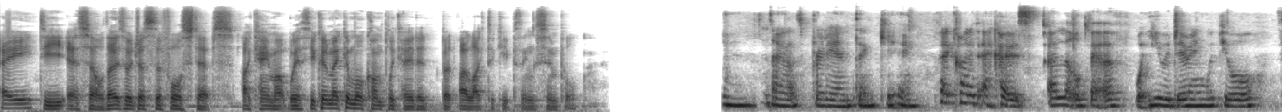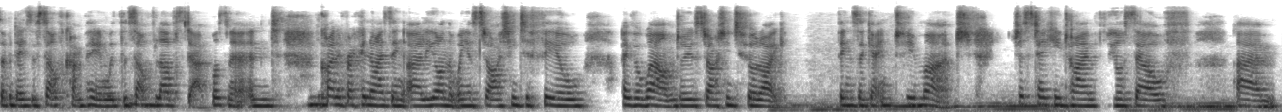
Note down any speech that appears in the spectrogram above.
ADSL, those were just the four steps I came up with. You could make it more complicated, but I like to keep things simple. Mm, no that's brilliant thank you It kind of echoes a little bit of what you were doing with your seven days of self campaign with the mm. self love step, wasn't it? And mm. kind of recognizing early on that when you're starting to feel overwhelmed or you're starting to feel like things are getting too much, just taking time for yourself um,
